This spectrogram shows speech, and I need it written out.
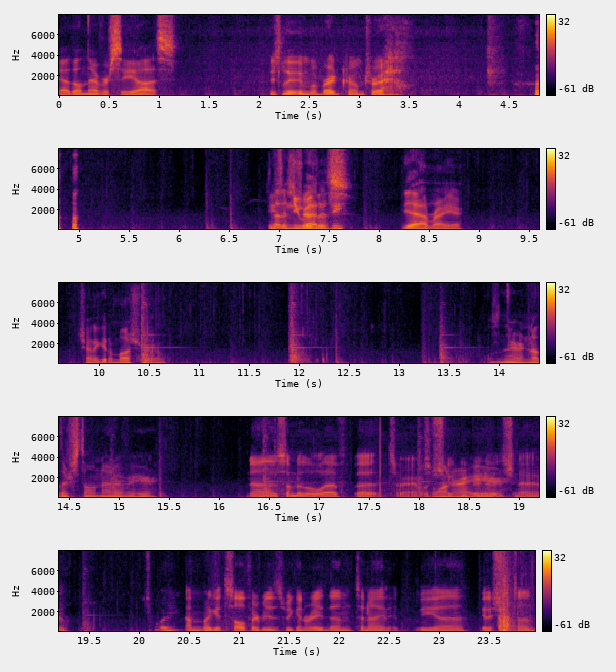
Yeah, they'll never see us. Just leaving a breadcrumb trail. Is that a Ethan, you with strategy? us? Yeah, I'm right here. Trying to get a mushroom. Wasn't there another stone nut over here? No, there's some to the left, but it's alright. We'll There's just one go right keep it here. the Snow. I'm gonna get sulfur because we can raid them tonight if we uh get a shit ton.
